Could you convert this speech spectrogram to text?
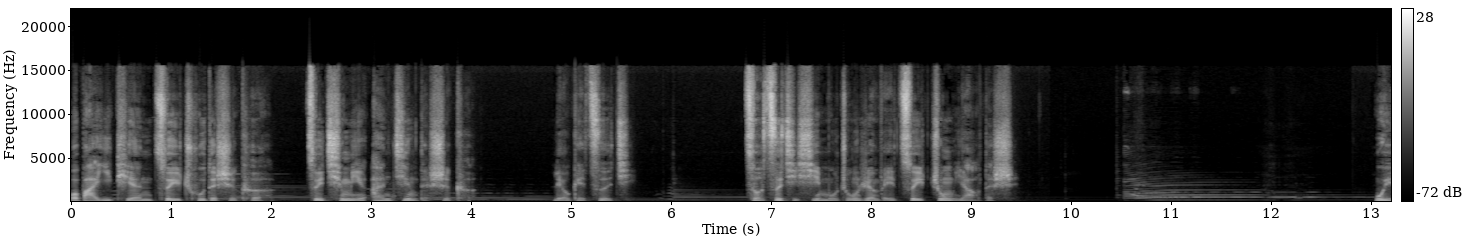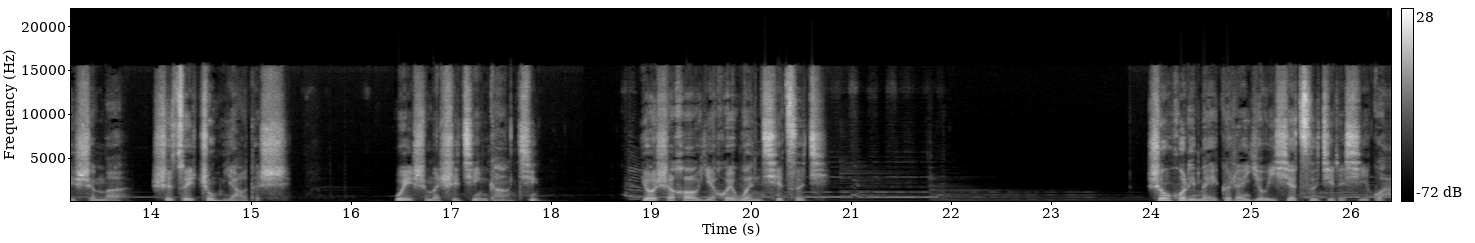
我把一天最初的时刻、最清明安静的时刻，留给自己，做自己心目中认为最重要的事。为什么是最重要的事？为什么是《金刚经》？有时候也会问起自己。生活里每个人有一些自己的习惯，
